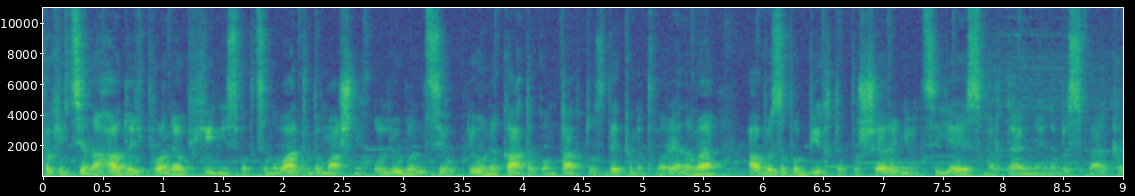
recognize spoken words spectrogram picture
Фахівці нагадують про необхідність вакцинувати домашніх улюбленців і уникати контакту з дикими тваринами, аби запобігти поширенню цієї смертельної небезпеки.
